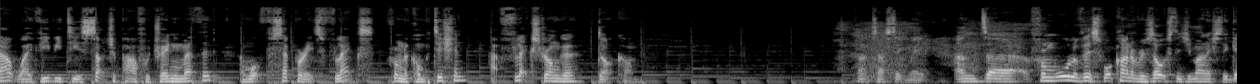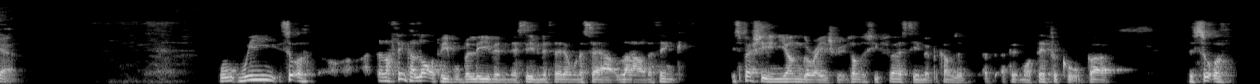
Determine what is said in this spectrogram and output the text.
out why VBT is such a powerful training method and what separates Flex from the competition at flexstronger.com. Fantastic, mate. And uh, from all of this, what kind of results did you manage to get? We sort of, and I think a lot of people believe in this, even if they don't want to say it out loud. I think, especially in younger age groups, obviously first team it becomes a, a, a bit more difficult, but the sort of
